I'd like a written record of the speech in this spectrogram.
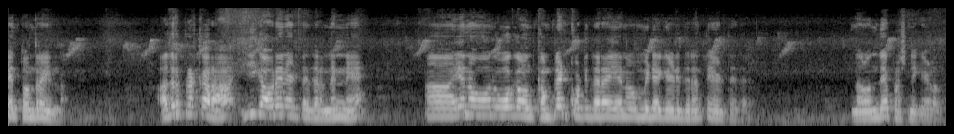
ಏನು ತೊಂದರೆ ಇಲ್ಲ. ಅದ್ರ ಪ್ರಕಾರ ಈಗ ಅವ್ರೇನು ಹೇಳ್ತಾ ಇದ್ದಾರೆ, ನಿನ್ನೆ ಏನೋ ಹೋಗ ಒಂದು ಕಂಪ್ಲೇಂಟ್ ಕೊಟ್ಟಿದ್ದಾರೆ, ಏನೋ ಮೀಡಿಯಾಗೆ ಹೇಳಿದ್ದಾರೆ ಅಂತ ಹೇಳ್ತಾ ಇದ್ದಾರೆ. ನಾನು ಒಂದೇ ಪ್ರಶ್ನೆ ಕೇಳೋದು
